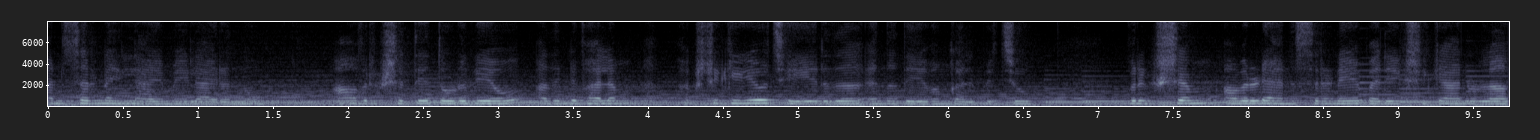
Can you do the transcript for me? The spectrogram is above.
അനുസരണയില്ലായ്മയിലായിരുന്നു. ആ വൃക്ഷത്തെ തൊടുകയോ അതിന്റെ ഫലം ഭക്ഷിക്കുകയോ ചെയ്യരുത് എന്ന് ദൈവം കൽപ്പിച്ചു. വൃക്ഷം അവരുടെ അനുസരണയെ പരീക്ഷിക്കാനുള്ള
